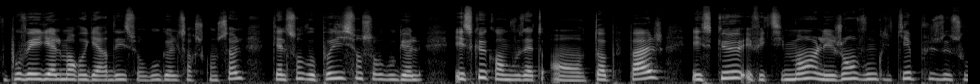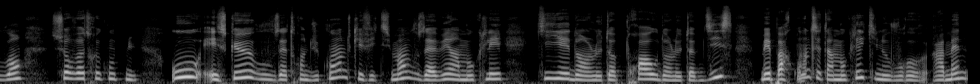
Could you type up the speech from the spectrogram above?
Vous pouvez également regarder sur Google Search Console quelles sont vos positions sur Google. Est-ce que quand vous êtes en top page, est-ce que effectivement les gens vont cliquer plus de souvent sur votre contenu? Ou est-ce que vous vous êtes rendu compte qu'effectivement vous avez un mot-clé qui est dans le top 3 ou dans le top 10, mais par contre c'est un mot-clé qui ne vous ramène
